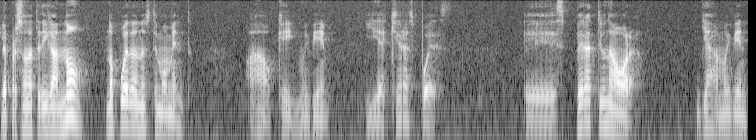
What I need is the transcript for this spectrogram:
La persona te diga, no, no puedo en este momento. Ah, ok, muy bien. ¿Y a qué horas puedes? Eh, espérate una hora. Ya, muy bien.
